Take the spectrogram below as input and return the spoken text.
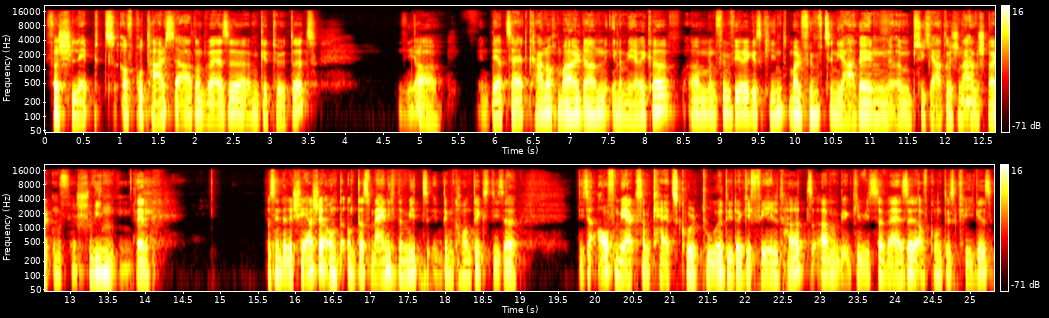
verschleppt, auf brutalste Art und Weise ähm, getötet. Ja, in der Zeit kann auch mal dann in Amerika ähm, ein fünfjähriges Kind mal 15 Jahre in ähm, psychiatrischen ja. Anstalten verschwinden. Denn was in der Recherche, und, und das meine ich damit in dem Kontext dieser, dieser Aufmerksamkeitskultur, die da gefehlt hat, ähm, gewisserweise aufgrund des Krieges,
